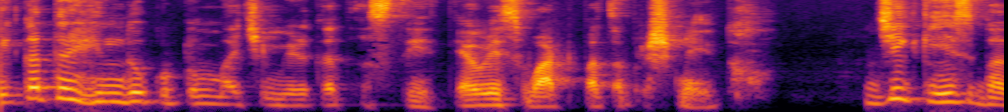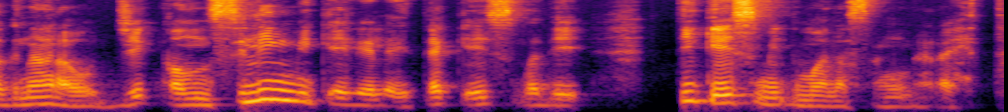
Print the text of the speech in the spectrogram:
एकत्र हिंदू कुटुंबाची मिळकत असते त्यावेळेस वाटपाचा प्रश्न येतो. जी केस बघणार आहोत जे काउन्सिलिंग मी केलेलं आहे त्या केसमध्ये ती केस मी तुम्हाला सांगणार आहेत.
